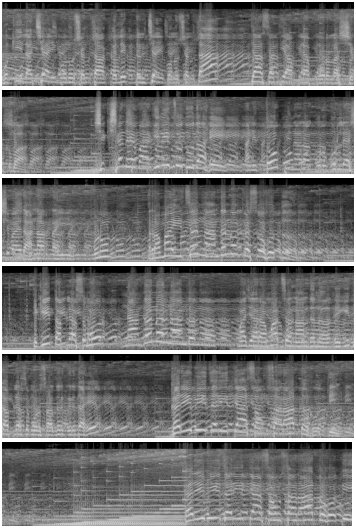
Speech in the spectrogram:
वकिलाची आई बनू शकता कलेक्टरची आई बनू शकता. त्यासाठी आपल्या पोराला शिकवा. शिक्षण हे वाघिणीचं दूध आहे आणि तो पिणारा गुरगुरल्याशिवाय राहणार नाही. म्हणून रमाईचं नांदणं कसं होतं? हे गीत आपल्यासमोर नांदन नांदन माझ्या रामाचं नांदन हे गीत आपल्यासमोर सादर करीत आहे. गरिबी जरी त्या संसारात होती गरिबी जरी त्या संसारात होती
